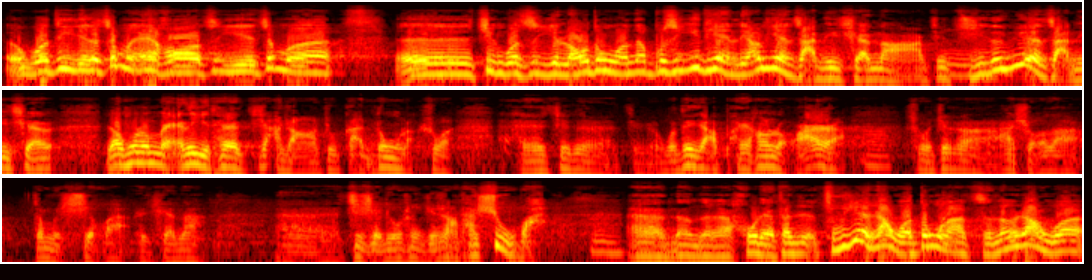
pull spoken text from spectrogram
我对这个这么爱好，自己这么呃经过自己劳动啊，那不是一天两天攒的钱呐，就几个月攒的钱，然后呢买了一台，家长就感动了，说，哎，这个这个我在家排行老二啊，说这个俺小子这么喜欢，而且呢。呃，这些流程就让他修吧，呃，那那个后来他是逐渐让我动了，只能让我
